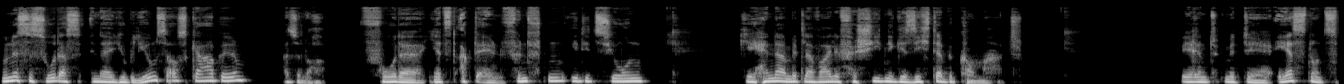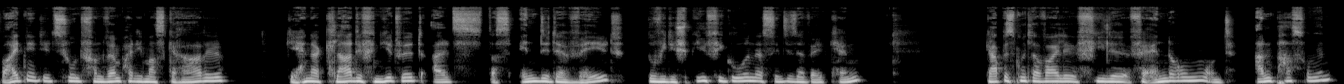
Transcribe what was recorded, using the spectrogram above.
Nun ist es so, dass in der Jubiläumsausgabe, also noch vor der jetzt aktuellen fünften Edition, Gehenna mittlerweile verschiedene Gesichter bekommen hat. Während mit der ersten und zweiten Edition von Vampire die Maskerade Gehenna klar definiert wird als das Ende der Welt, so wie die Spielfiguren das in dieser Welt kennen, gab es mittlerweile viele Veränderungen und Anpassungen,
